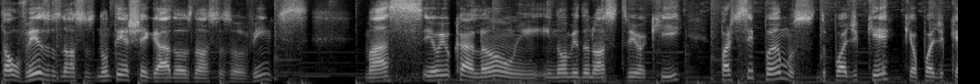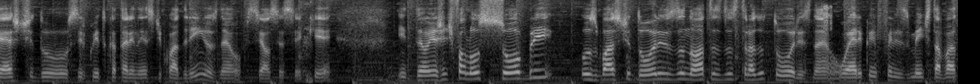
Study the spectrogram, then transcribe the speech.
talvez os nossos não tenha chegado aos nossos ouvintes, mas eu e o Carlão, em, em nome do nosso trio aqui, participamos do Podque, que é o podcast do Circuito Catarinense de Quadrinhos, né, oficial CCQ. Então, a gente falou sobre os bastidores do Notas dos Tradutores, né? O Érico, infelizmente, tava,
